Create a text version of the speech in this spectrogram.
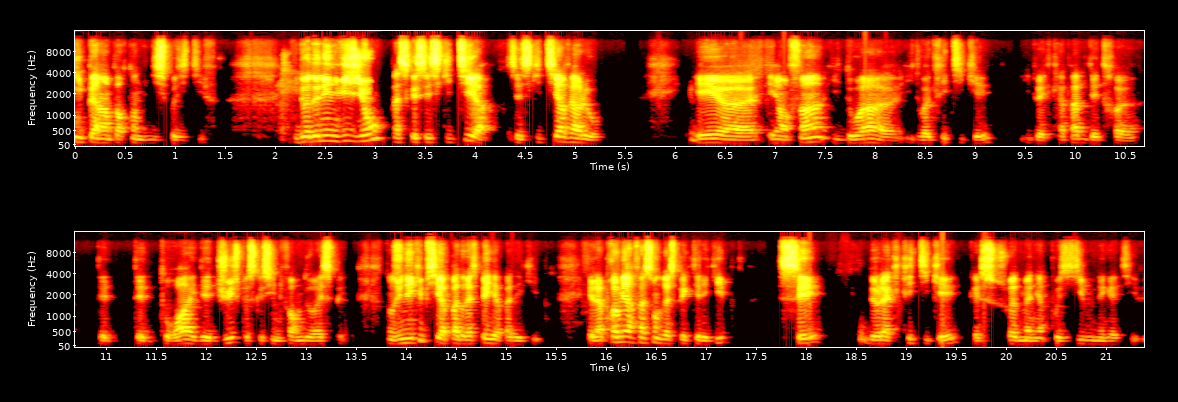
hyper importante du dispositif. Il doit donner une vision parce que c'est ce qui tire, c'est ce qui tire vers le haut. Et, euh, et enfin, il doit, euh, il doit critiquer, il doit être capable d'être d'être droit et d'être juste parce que c'est une forme de respect. Dans une équipe, s'il n'y a pas de respect, il n'y a pas d'équipe. Et la première façon de respecter l'équipe, c'est de la critiquer, qu'elle soit de manière positive ou négative.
